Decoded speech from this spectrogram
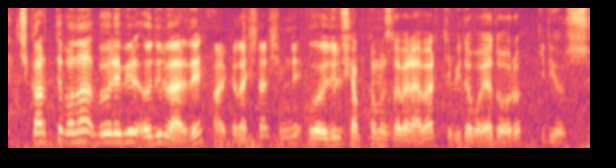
Çıkarttı bana böyle bir ödül verdi. Arkadaşlar şimdi bu ödül şapkamızla beraber Tibidobo'ya doğru gidiyoruz.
